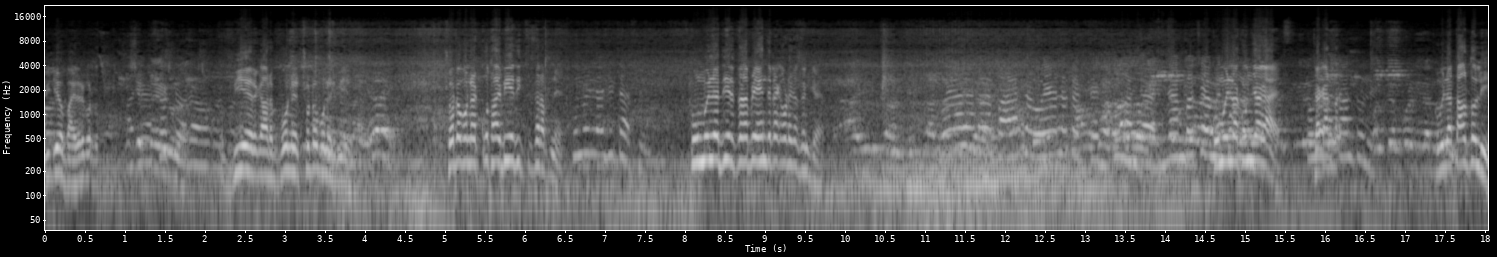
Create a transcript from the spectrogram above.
ভিডিও ভাইরাল করতেছি বিয়ের আর বোনের ছোট বোনের বিয়ে। ছোট বোনের কোথায় বিয়ে দিচ্ছে স্যার আপনি? কুমিল্লা দিতে আছে কুমিল্লা দিয়ে আপনি এখান থেকে টাকা উঠেছেন কে? কুমিল্লা কোন জায়গায়? জায়গার কুমিল্লা তালতলি।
